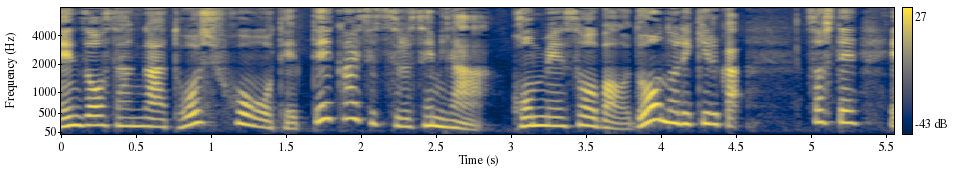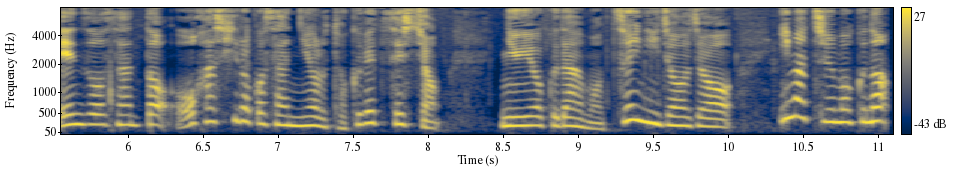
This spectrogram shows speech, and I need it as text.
遠蔵さんが投資法を徹底解説するセミナー、混迷相場をどう乗り切るか。そして、遠蔵さんと大橋弘子さんによる特別セッション、ニューヨークダウもついに上場、今注目の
